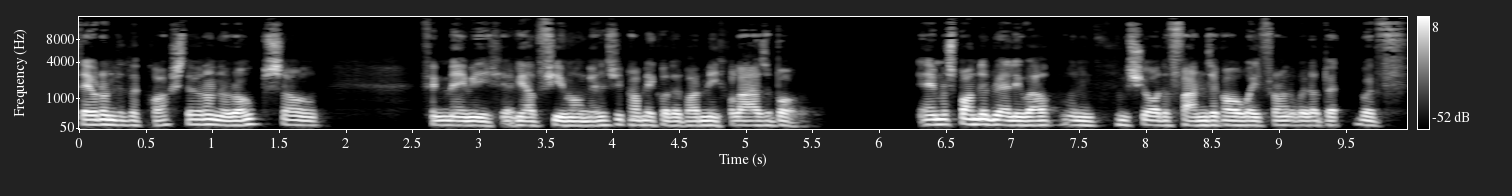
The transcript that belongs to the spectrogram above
they were under the push. They were on the rope. So I think maybe if we had a few more minutes, we probably could have had an equaliser, but and responded really well. And I'm sure the fans are going away from it with a bit with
